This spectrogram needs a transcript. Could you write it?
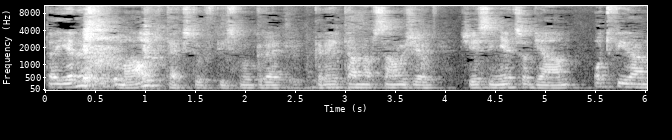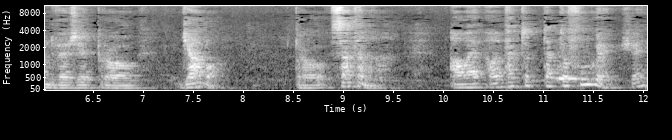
To je jeden z malých textů v písmu, kde, kde je tam napsáno, že, že jestli něco dělám, otvírám dveře pro ďábla, pro satana. Ale, ale tak, to, tak to funguje, že?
